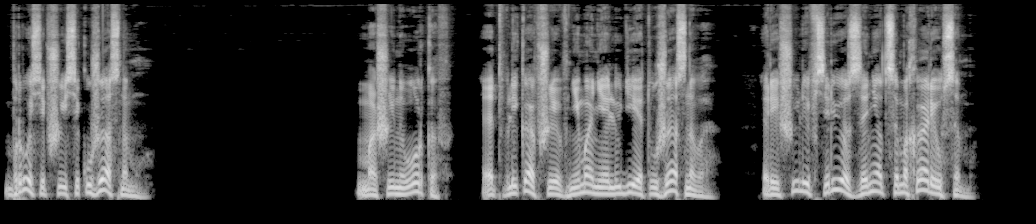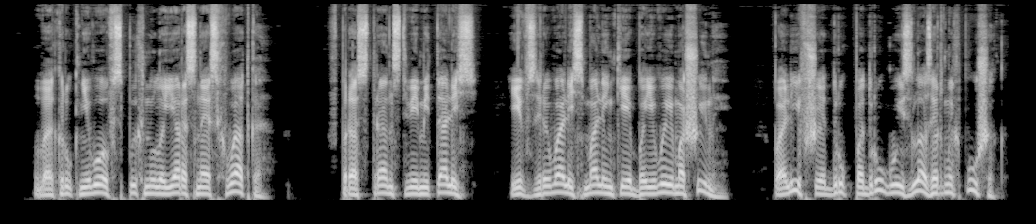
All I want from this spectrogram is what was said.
бросившиеся к ужасному. Машины орков, отвлекавшие внимание людей от ужасного, решили всерьез заняться Махариусом. Вокруг него вспыхнула яростная схватка. В пространстве метались и взрывались маленькие боевые машины, полившие друг по другу из лазерных пушек.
